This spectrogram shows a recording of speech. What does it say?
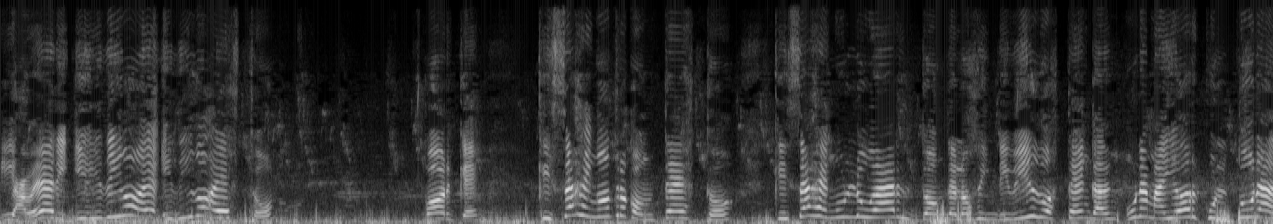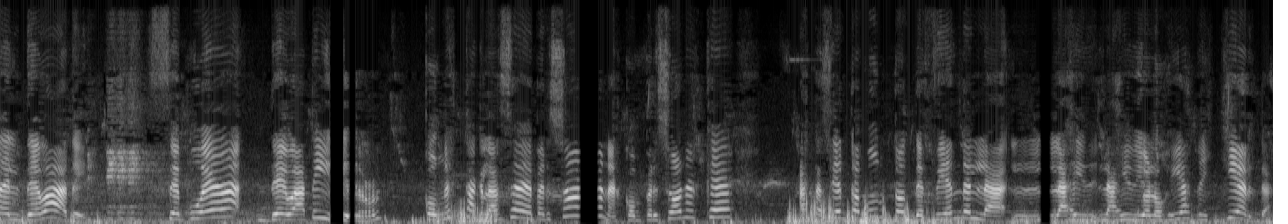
y, a ver, y, digo, y digo esto porque quizás en otro contexto, quizás en un lugar donde los individuos tengan una mayor cultura del debate, se pueda debatir con esta clase de personas, con personas que hasta cierto punto defienden las, las ideologías de izquierda,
